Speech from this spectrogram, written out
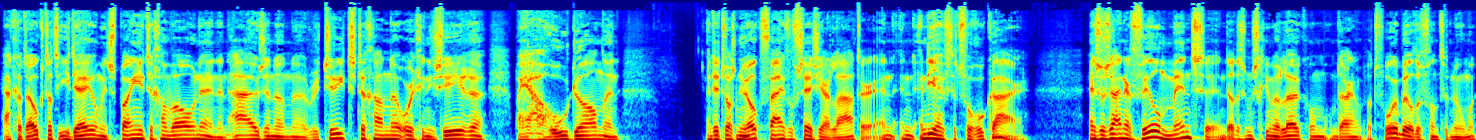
ja, ik had ook dat idee om in Spanje te gaan wonen... en een huis en een retreats te gaan organiseren. Maar ja, hoe dan? En, en, dit was nu ook vijf of zes jaar later. En, en, en die heeft het voor elkaar. En zo zijn er veel mensen, en dat is misschien wel leuk om, om daar wat voorbeelden van te noemen...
